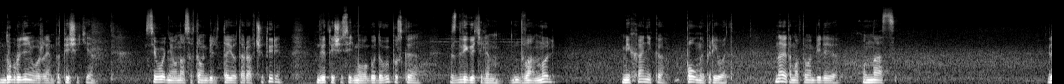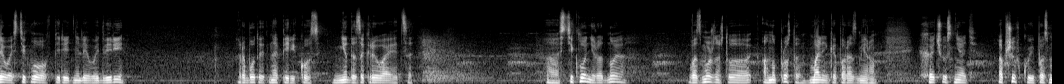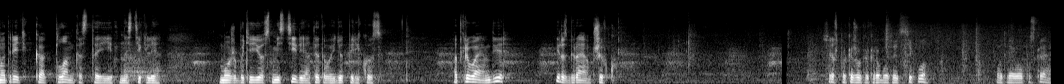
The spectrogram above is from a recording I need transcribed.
Добрый день, уважаемые подписчики. Сегодня у нас автомобиль Toyota RAV4 2007 года выпуска с двигателем 2.0, механика, полный привод. На этом автомобиле у нас левое стекло в передней левой двери работает на перекос, не дозакрывается. А стекло не родное, возможно, что оно просто маленькое по размерам. Хочу снять обшивку и посмотреть, как планка стоит на стекле. Может быть ее сместили, от этого идет перекос. Открываем дверь и разбираем обшивку. Сейчас покажу, как работает стекло. Вот я его опускаю.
